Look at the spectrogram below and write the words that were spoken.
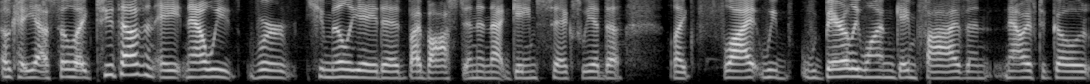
Okay, yeah. So like 2008, now we were humiliated by Boston in that game six. We had to like fly. We, we barely won game five, and now we have to go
